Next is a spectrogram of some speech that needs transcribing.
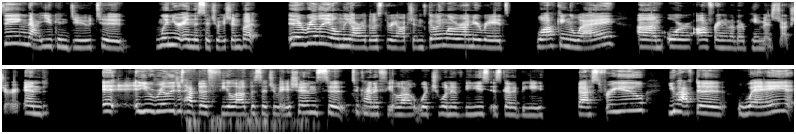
thing that you can do to when you're in this situation. But there really only are those three options going lower on your rates, walking away, um, or offering another payment structure. And it, you really just have to feel out the situations to to kind of feel out which one of these is going to be best for you. You have to weigh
